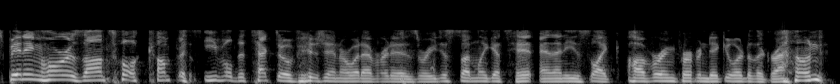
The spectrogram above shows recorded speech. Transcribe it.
spinning horizontal compass, evil detecto vision or whatever it is, where he just suddenly gets hit and then he's like hovering perpendicular to the ground.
